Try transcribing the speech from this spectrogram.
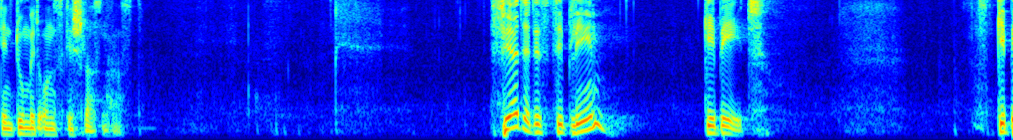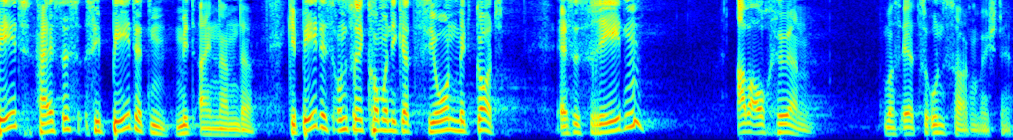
den du mit uns geschlossen hast. Vierte Disziplin, Gebet. Gebet heißt es, sie beteten miteinander. Gebet ist unsere Kommunikation mit Gott. Es ist Reden, aber auch Hören, was er zu uns sagen möchte.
